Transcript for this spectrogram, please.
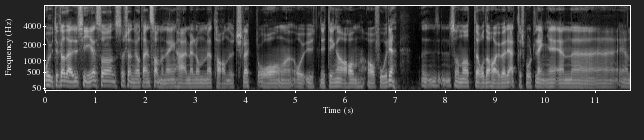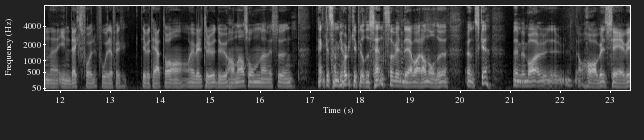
Og ut ifra det du sier, så, så skjønner vi at det er en sammenheng her mellom metanutslipp og, og utnyttinga av, av fôret. Sånn at, og det har jo vært etterspurt lenge en, eh, en indeks for fôreffektivitet. Og, og jeg vil tro du, Hanna, som hvis du tenker som mjølkeprodusent, så vil det være noe du ønsker. Men, men hva, har vi, ser vi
